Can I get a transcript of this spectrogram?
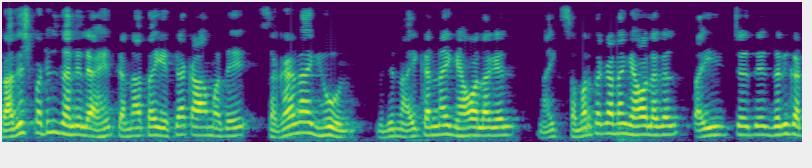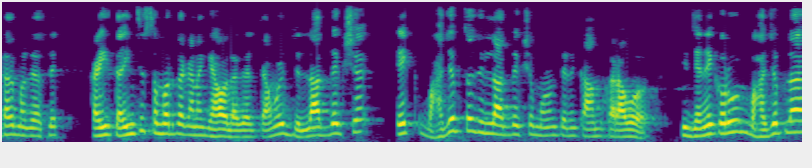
राजेश पाटील झालेले आहेत त्यांना आता येत्या काळामध्ये सगळ्यांना घेऊन म्हणजे नाईकांनाही घ्यावं लागेल नाईक समर्थकांना घ्यावं लागेल ताईचे ते जरी गटामध्ये असले काही ताईंच्या समर्थकांना घ्यावं लागेल. त्यामुळे जिल्हाध्यक्ष एक भाजपचा जिल्हाध्यक्ष म्हणून त्यांनी काम करावं की जेणेकरून भाजपला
